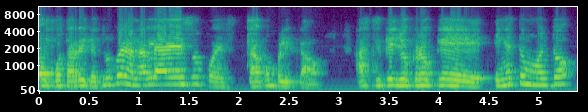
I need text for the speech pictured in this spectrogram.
o Costa Rica, si tú puedes ganarle a eso, pues está complicado. Así que yo creo que en este momento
